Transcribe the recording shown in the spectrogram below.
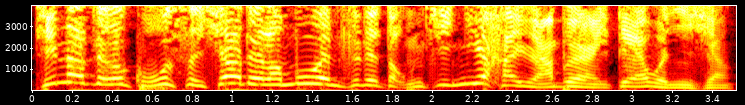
听到这个故事，晓得了母蚊子的动机，你还愿不愿意点蚊香？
